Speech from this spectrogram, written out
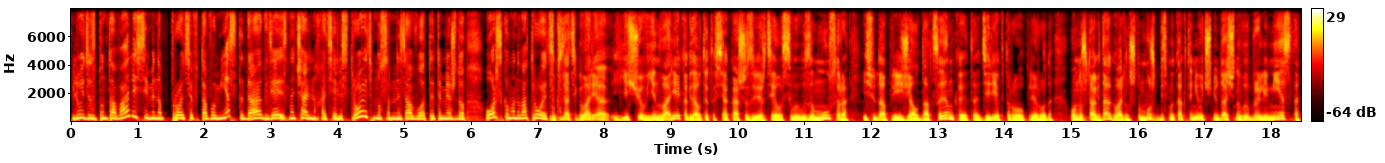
люди сбунтовались именно против того места, да, где изначально изначально хотели строить мусорный завод. Это между Орском и Новотроицком. Ну, кстати говоря, еще в январе, когда вот эта вся каша завертелась с вывозом мусора, и сюда приезжал Доценко, это директор ООО «Природа», он уже тогда говорил, что, может быть, мы как-то не очень удачно выбрали место.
